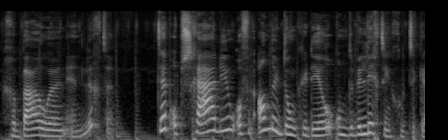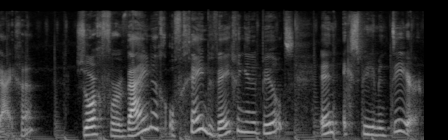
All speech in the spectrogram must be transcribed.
gebouwen en luchten. Tap op schaduw of een ander donker deel om de belichting goed te krijgen. Zorg voor weinig of geen beweging in het beeld en experimenteer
